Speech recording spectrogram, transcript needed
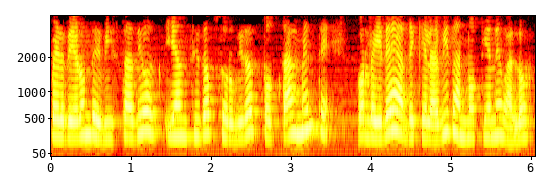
perdieron de vista a Dios y han sido absorbidas totalmente por la idea de que la vida no tiene valor.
